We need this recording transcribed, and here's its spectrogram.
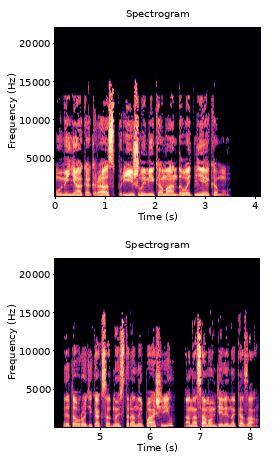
У меня как раз пришлыми командовать некому. Это вроде как с одной стороны поощрил, а на самом деле наказал.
